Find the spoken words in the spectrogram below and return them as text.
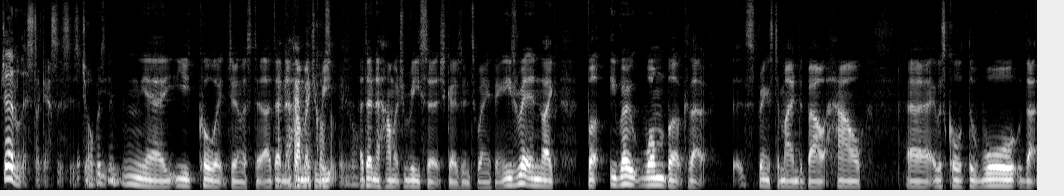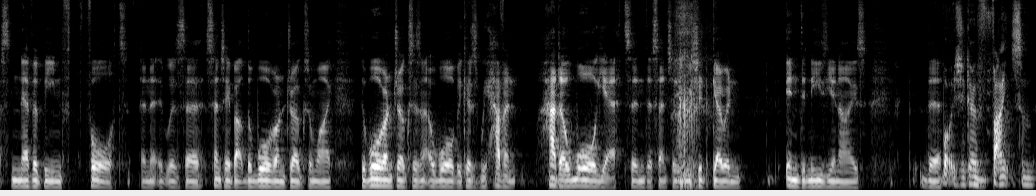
Journalist, I guess, is his job, isn't it? mm, yeah, you'd call it journalistic. I don't know how much. Re- I don't know how much research goes into anything. He's written like, but he wrote one book that springs to mind about how uh, it was called "The War That's Never Been Fought," and it was uh, essentially about the war on drugs and why the war on drugs isn't a war because we haven't had a war yet, and essentially we should go and Indonesianize the. What, we should go fight some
